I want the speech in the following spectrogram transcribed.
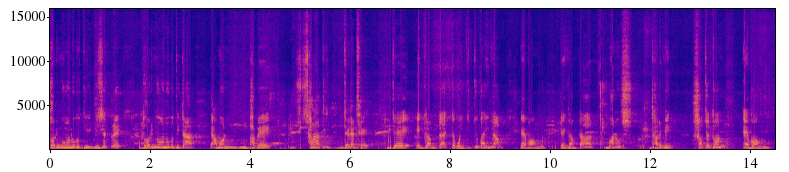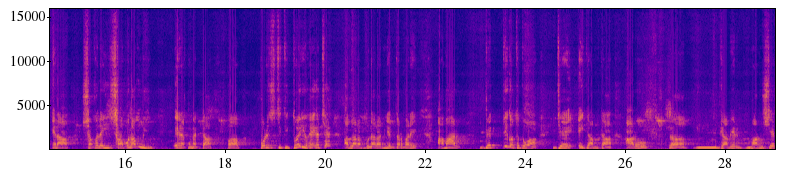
ধর্মীয় অনুভূতি, বিশেষ করে ধর্মীয় অনুভূতিটা এমনভাবে সারা জেগেছে যে এই গ্রামটা একটা ঐতিহ্যবাহী গ্রাম এবং এই গ্রামটার মানুষ ধার্মিক, সচেতন এবং এরা সকলেই স্বাবলম্বী। এরকম একটা পরিস্থিতি তৈরি হয়ে গেছে। আল্লাহ রাব্বুল আলমিনের দরবারে আমার ব্যক্তিগত দোয়া যে এই গ্রামটা আরও গ্রামের মানুষের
